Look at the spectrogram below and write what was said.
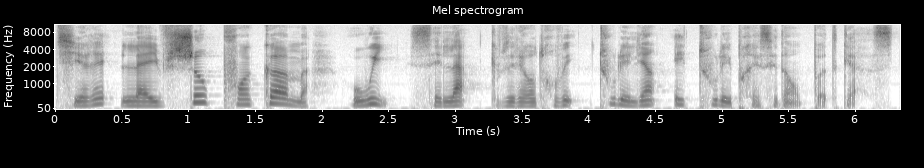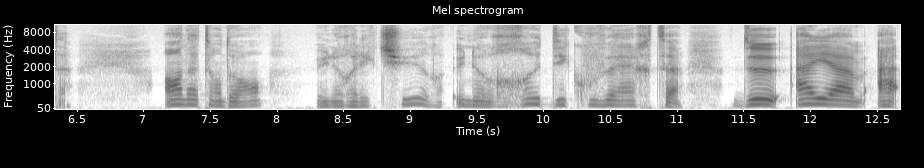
lec.charlie-liveshow.com. Oui, c'est là que vous allez retrouver tous les liens et tous les précédents podcasts. En attendant, une relecture, une redécouverte de I Am à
